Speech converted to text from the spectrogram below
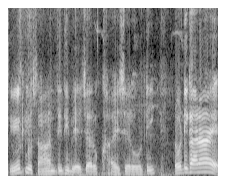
કેટલું શાંતિથી બેચારું ખાય છે રોટી. રોટી ખા રહા હે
